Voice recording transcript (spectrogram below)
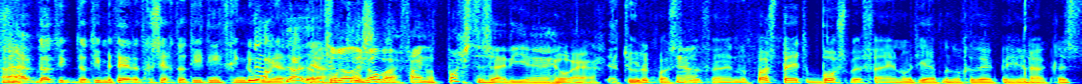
Ja, dat, hij, dat hij meteen had gezegd dat hij het niet ging doen. Ja, ja, ja. Terwijl hij wel bij Feyenoord paste, zei hij eh, heel erg. Ja, tuurlijk past hij bij Feyenoord. Past Peter Bos bij Feyenoord? Jij hebt nog gewerkt bij Heracles.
